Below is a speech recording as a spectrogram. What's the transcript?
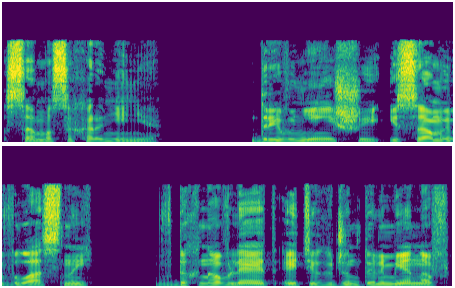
самосохранения, древнейший и самый властный, вдохновляет этих джентльменов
